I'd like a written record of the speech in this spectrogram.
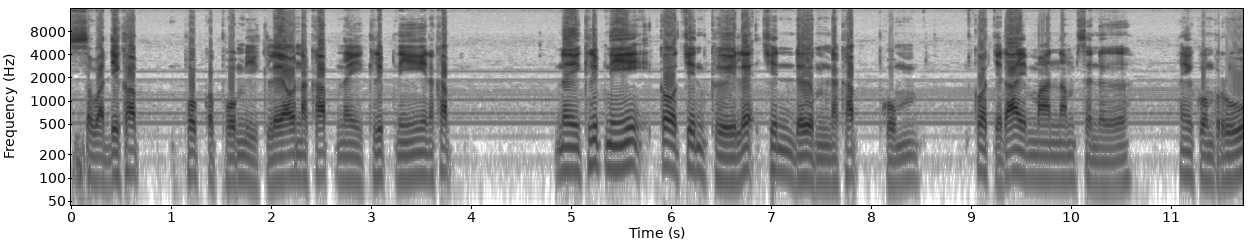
สวัสดีครับพบกับผมอีกแล้วนะครับ ในคลิปนี้นะครับ ในคลิปนี้ก็เช่นเคยและเช่นเดิมนะครับ ผมก็จะได้มานำเสนอ ให้ความรู้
